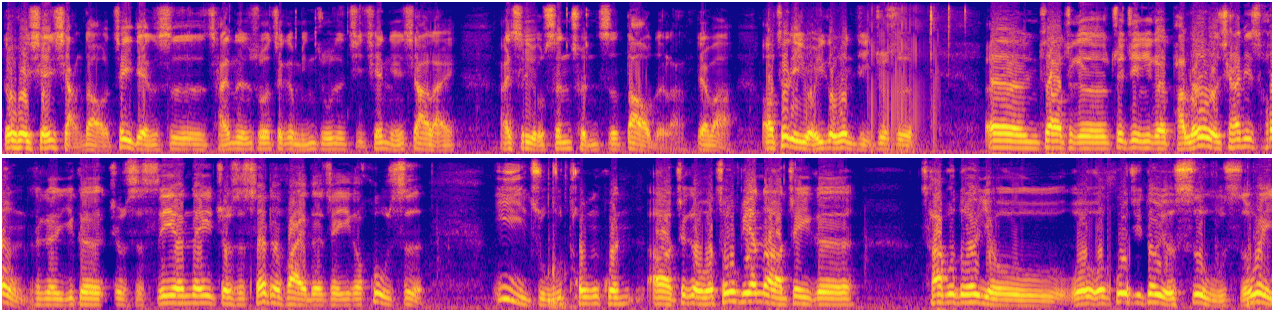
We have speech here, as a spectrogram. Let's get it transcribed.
都会先想到这一点，是才能说这个民族是几千年下来还是有生存之道的了，对吧？哦，这里有一个问题就是，呃，你知道这个最近一个 Palolo Chinese Home 这个一个就是 CNA 就是 Certified 的这一个护士异族通婚啊，这个我周边呢这个。差不多有我我估计都有四五十位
